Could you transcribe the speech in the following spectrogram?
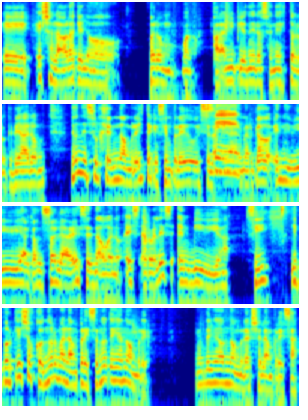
eh, ellos la verdad que lo fueron, bueno, para mí pioneros en esto, lo crearon. ¿De dónde surge el nombre? Viste que siempre Edu dice la mañana del mercado, Nvidia, consola a veces, no, bueno, es, en realidad es Nvidia, ¿sí? Y porque ellos con Norma la empresa no tenían nombre. No tenía un nombre allá la empresa.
